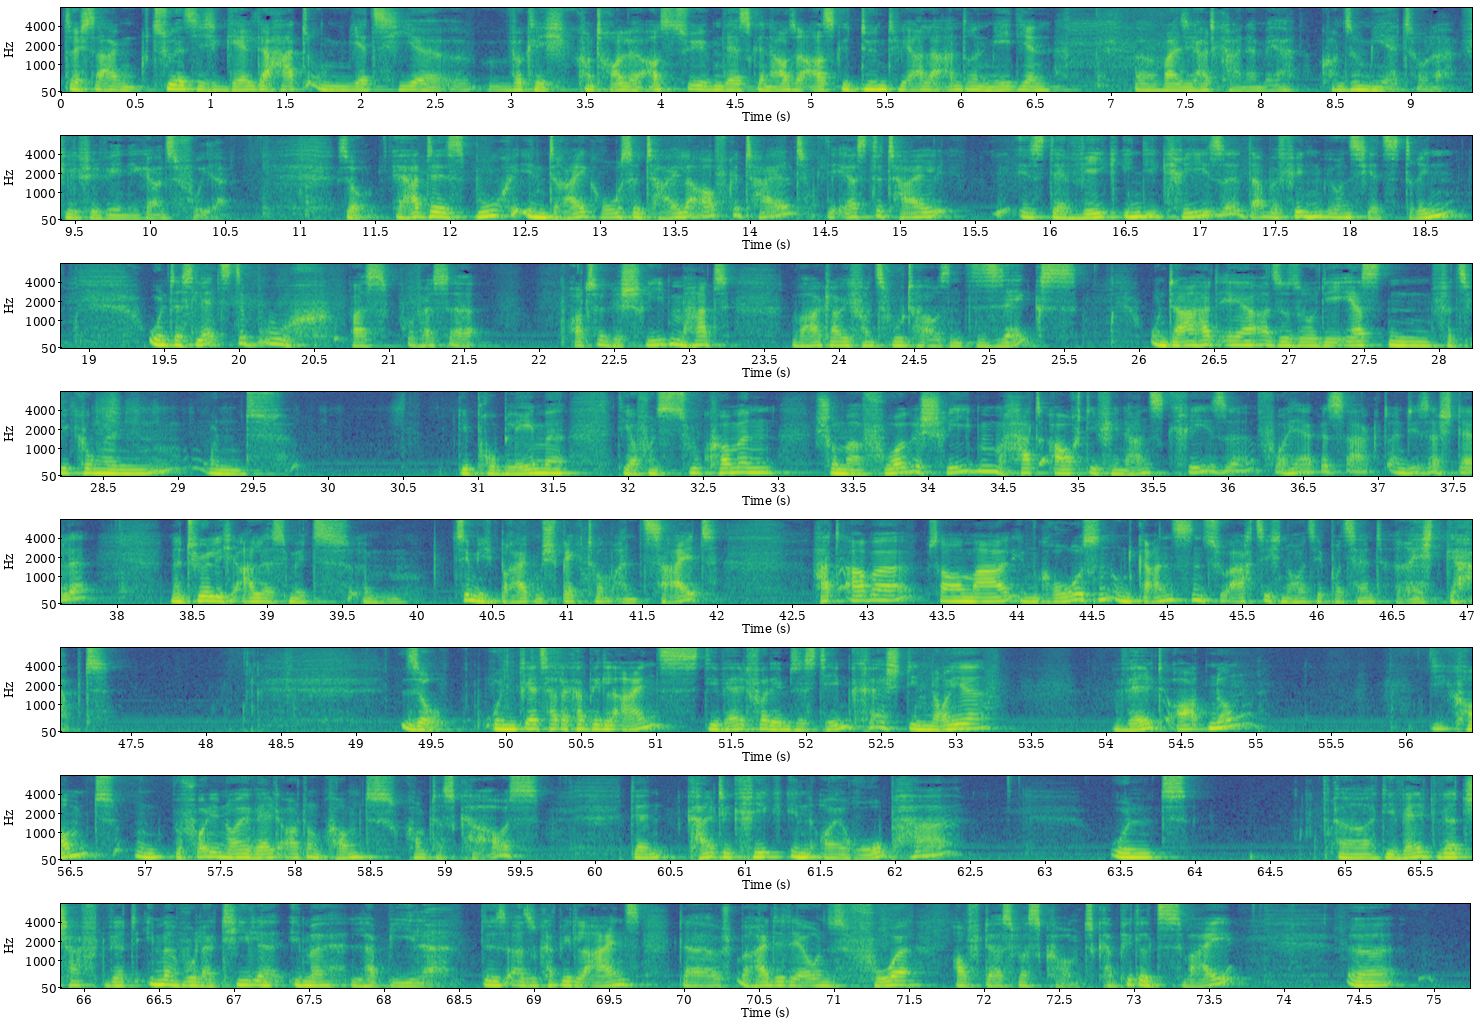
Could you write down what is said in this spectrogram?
soll ich sagen, zusätzliche Gelder hat, um jetzt hier äh, wirklich Kontrolle auszuüben. Der ist genauso ausgedünnt wie alle anderen Medien, äh, weil sie halt keiner mehr konsumiert oder viel, viel weniger als früher. So, er hat das Buch in drei große Teile aufgeteilt. Der erste Teil ist der Weg in die Krise. Da befinden wir uns jetzt drin. Und das letzte Buch, was Professor Otte geschrieben hat, war, glaube ich, von 2006. Und da hat er also so die ersten Verzwickungen und die Probleme, die auf uns zukommen, schon mal vorgeschrieben, hat auch die Finanzkrise vorhergesagt an dieser Stelle. Natürlich alles mit ähm, ziemlich breitem Spektrum an Zeit, hat aber, sagen wir mal, im Großen und Ganzen zu 80, 90 Prozent recht gehabt. So, und jetzt hat er Kapitel 1, die Welt vor dem Systemcrash, die neue Weltordnung, die kommt und bevor die neue Weltordnung kommt, kommt das Chaos der Kalte Krieg in Europa und die Weltwirtschaft wird immer volatiler, immer labiler. Das ist also Kapitel 1, da bereitet er uns vor auf das, was kommt. Kapitel 2, äh,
